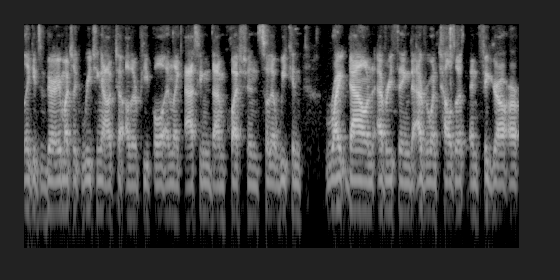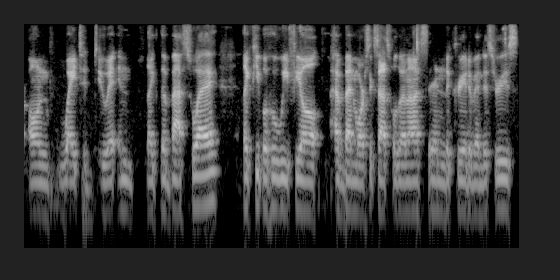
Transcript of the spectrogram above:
like it's very much like reaching out to other people and like asking them questions so that we can write down everything that everyone tells us and figure out our own way to do it in like the best way like people who we feel have been more successful than us in the creative industries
